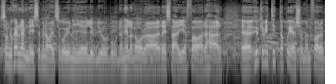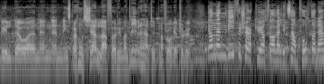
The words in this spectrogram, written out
som du själv nämnde i seminariet så går ju ni, Luleå och Boden, hela norra Sverige före här. Eh, hur kan vi titta på er som en förebild och en, en, en, inspirationskälla för hur man driver den här typen av frågor, tror du? Ja, men vi försöker ju att vara väldigt snabbfotade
